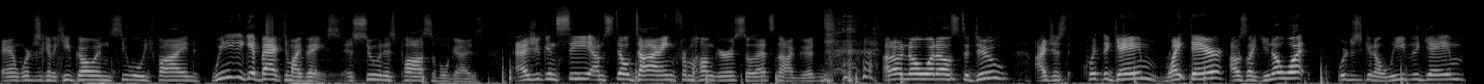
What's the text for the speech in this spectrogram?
and we're just gonna keep going, see what we find. We need to get back to my base as soon as possible, guys. As you can see, I'm still dying dying from hunger, so that's not good. I don't know what else to do. I just quit the game right there. I was like, you know what? We're just gonna leave the game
